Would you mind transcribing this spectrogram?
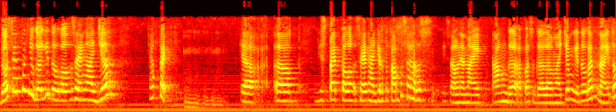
dosen pun juga gitu kalau saya ngajar capek hmm. ya uh, despite kalau saya ngajar ke kampus saya harus misalnya naik tangga apa segala macam gitu kan nah itu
